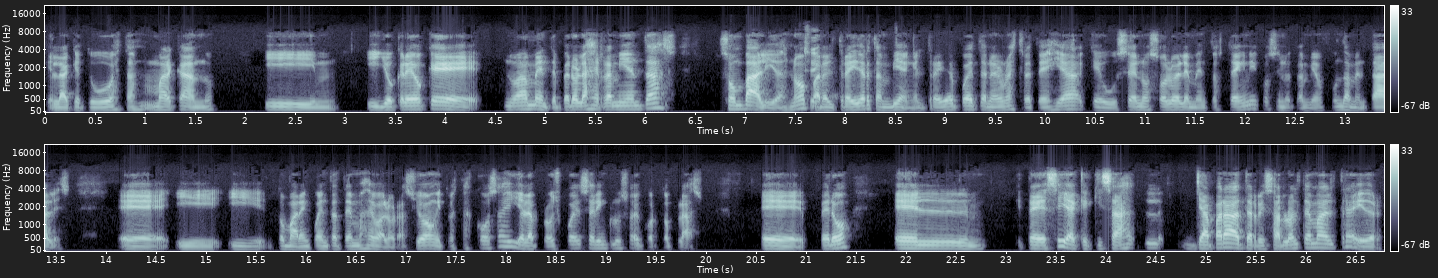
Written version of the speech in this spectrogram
la que tú estás marcando. Y, yo creo que, nuevamente, pero las herramientas son válidas, ¿no? Para el trader también. El trader puede tener una estrategia que use no solo elementos técnicos, sino también fundamentales. Eh, y, tomar en cuenta temas de valoración y todas estas cosas, y el approach puede ser incluso de corto plazo. Eh, pero el, te decía que quizás ya para aterrizarlo al tema del trader,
